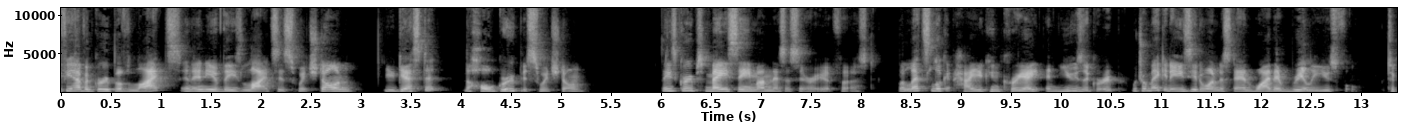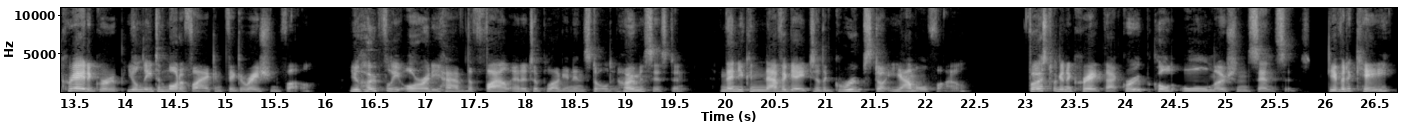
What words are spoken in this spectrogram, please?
If you have a group of lights and any of these lights is switched on, you guessed it, the whole group is switched on. These groups may seem unnecessary at first, but let's look at how you can create and use a group, which will make it easier to understand why they're really useful. To create a group, you'll need to modify a configuration file. You'll hopefully already have the file editor plugin installed in Home Assistant, and then you can navigate to the groups.yaml file. First, we're going to create that group called All Motion Sensors. Give it a key,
